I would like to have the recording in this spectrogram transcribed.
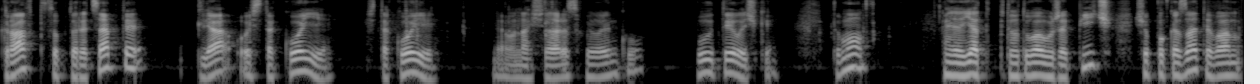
крафт, тобто рецепти для ось такої, ось такої, де вона ще зараз хвилинку, бутилочки. Тому е, я тут підготував уже піч, щоб показати вам,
